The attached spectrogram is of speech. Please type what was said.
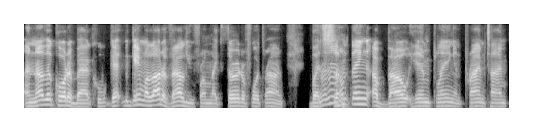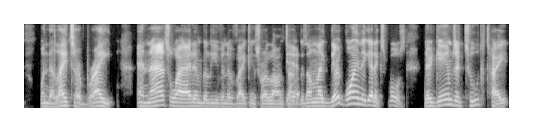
another quarterback who get became a lot of value from like third or fourth round. But mm. something about him playing in prime time when the lights are bright. And that's why I didn't believe in the Vikings for a long time because yeah. I'm like, they're going to get exposed. Their games are too tight.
